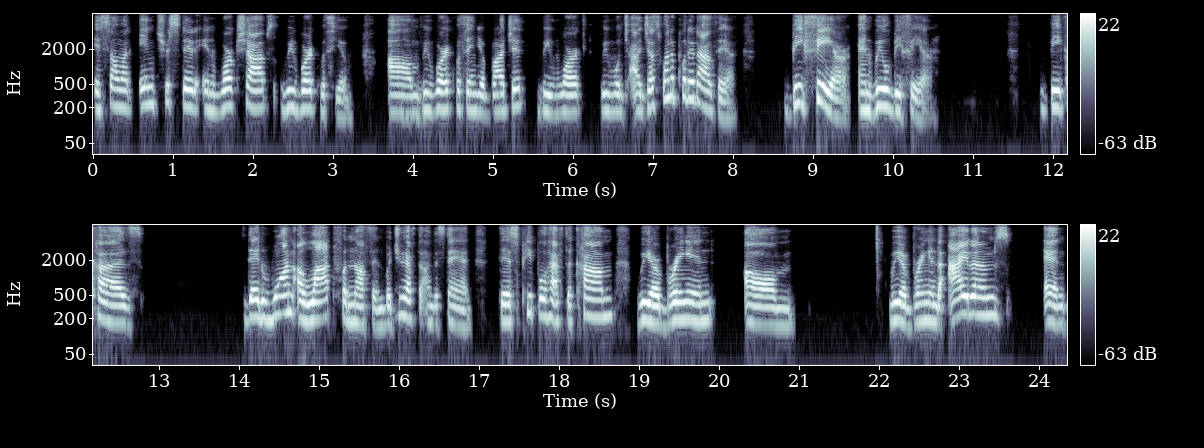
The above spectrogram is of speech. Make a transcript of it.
Is someone interested in workshops? We work with you. Um, we work within your budget. We work, we would I just want to put it out there. Be fair and we'll be fair. Because they'd want a lot for nothing, but you have to understand there's people have to come. We are bringing um, we are bringing the items, and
